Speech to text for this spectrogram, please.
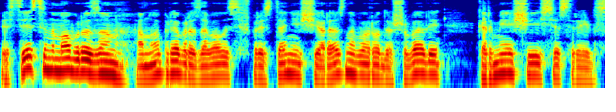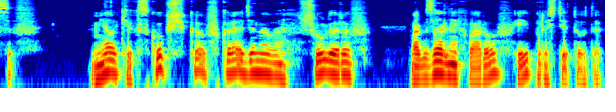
Естественным образом оно преобразовалось в пристанище разного рода швали, кормящиеся с рельсов. Мелких скупщиков, краденого, шулеров, вокзальных воров и проституток.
